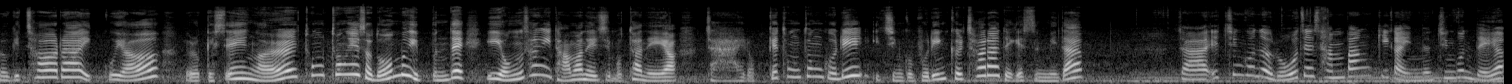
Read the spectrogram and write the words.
여기 철학 있고요. 이렇게 생얼 통통해서 너무 이쁜데 이 영상이 담아내지 못하네요. 자, 이렇게 통통굴이 이 친구 브링클 철학 되겠습니다. 자, 이 친구는 로제 3반기가 있는 친구인데요.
